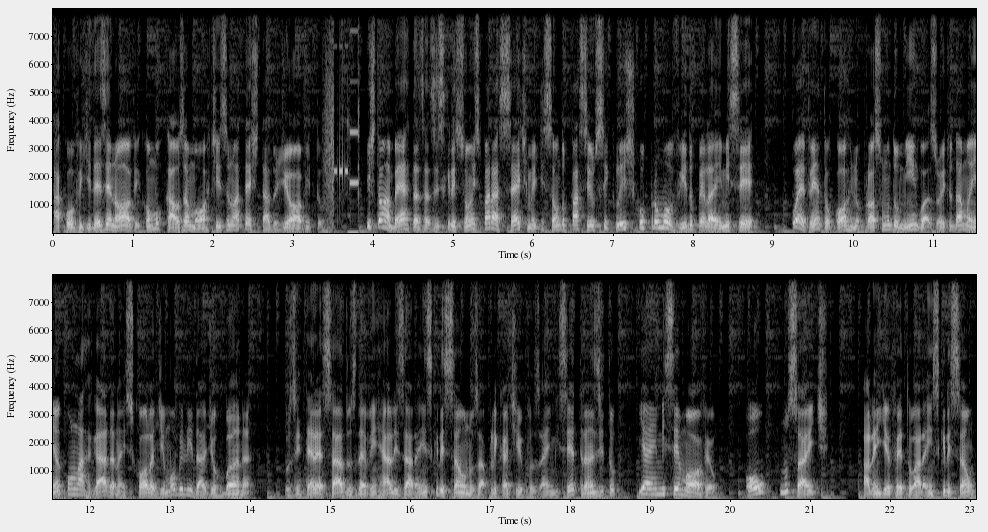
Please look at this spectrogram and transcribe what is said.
a Covid-19 como causa mortes no atestado de óbito. Estão abertas as inscrições para a sétima edição do passeio ciclístico promovido pela MC. O evento ocorre no próximo domingo às 8 da manhã com largada na Escola de Mobilidade Urbana. Os interessados devem realizar a inscrição nos aplicativos AMC Trânsito e AMC Móvel ou no site. Além de efetuar a inscrição,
